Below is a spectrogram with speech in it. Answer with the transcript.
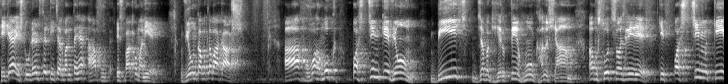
ठीक है स्टूडेंट से टीचर बनते हैं, आप इस बात को मानिए। व्योम का मतलब आकाश। आह, वह मुख, पश्चिम के व्योम। बीच जब घेरते हो घन श्याम। अब सोच समझ लीजिए कि पश्चिम की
